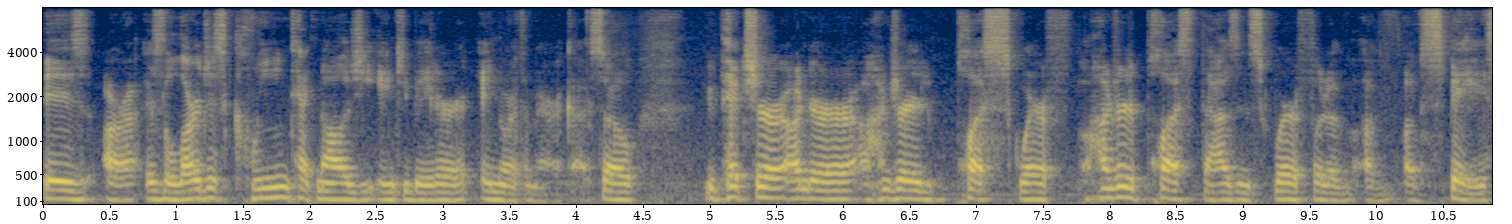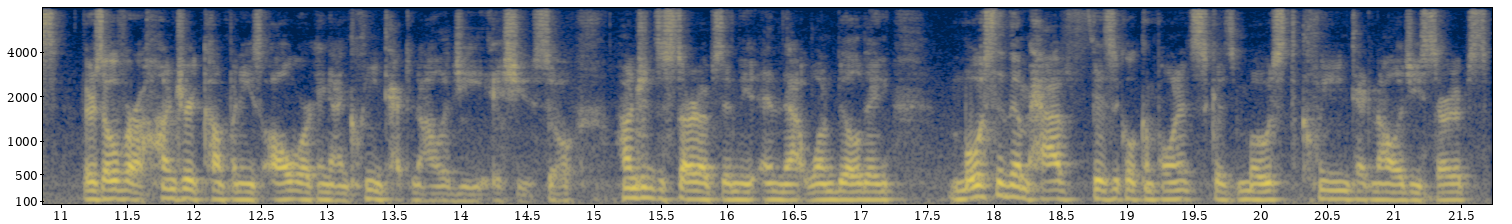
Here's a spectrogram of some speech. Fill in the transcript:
is our is the largest clean technology incubator in North America. So you picture under 100 plus square 100 plus thousand square foot of, of, of space there's over 100 companies all working on clean technology issues so hundreds of startups in the in that one building most of them have physical components because most clean technology startups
